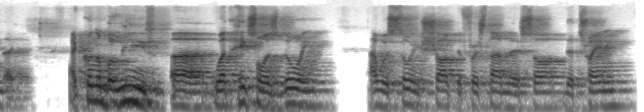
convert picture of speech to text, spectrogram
and I, I couldn't believe uh, what Hicks was doing. I was so in shock the first time that I saw the training,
